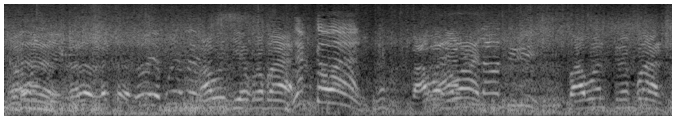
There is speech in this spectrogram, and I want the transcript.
બાવન ત્રેપન ત્રેપન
